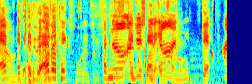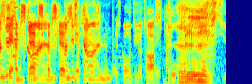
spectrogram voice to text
Ev- sounds if, like- if whoever takes more than two seconds, No, to skip I'm just getting done. Skip. I'm just Skip, skip, skip, skip, skip, I'm skip, just skip, done. Let's go do your task, please.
